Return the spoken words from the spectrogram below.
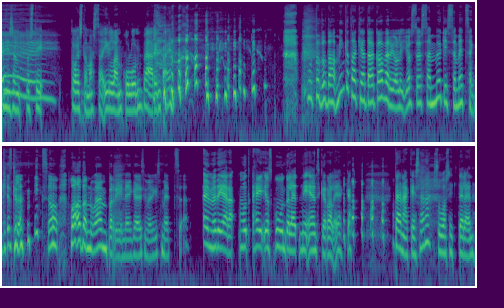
niin sanotusti Ei. toistamassa illan kulun väärinpäin. Mutta tota, minkä takia tämä kaveri oli, jos se jossain mökissä metsän keskellä, niin miksi se on laatannut ämpäriin eikä esimerkiksi metsää? en mä tiedä, mutta hei, jos kuuntelet, niin ensi kerralla ehkä. Tänä kesänä suosittelen.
